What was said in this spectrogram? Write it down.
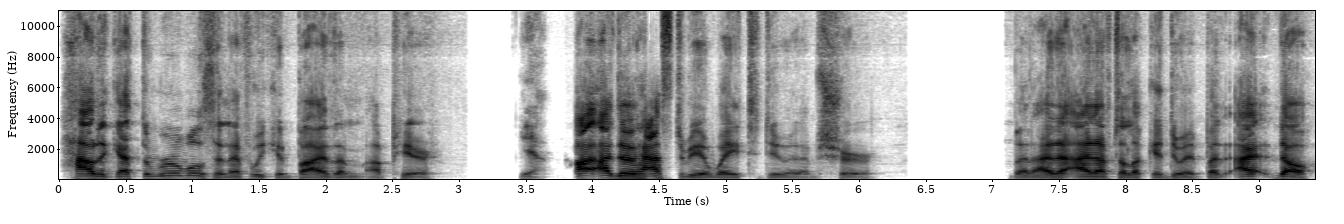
how to get the rubles and if we could buy them up here. Yeah. I, I there has to be a way to do it, I'm sure. But I'd I'd have to look into it. But I no,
